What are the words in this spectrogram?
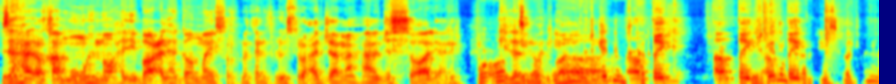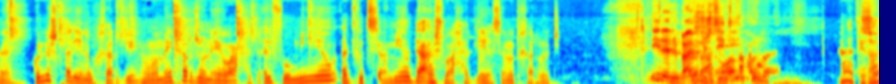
زين هاي الأرقام مو مهمة واحد يباع لها قبل ما يصرف مثلا فلوس يروح على الجامعة؟ أنا just سؤال يعني. مو أكيد لازم يبغى- هم مخرجين؟ انطيك انطيك كلش قليل مخرجين هم ما يخرجون أي واحد. 1100 و 1911 واحد اللي هسه متخرج. اي لأنه بعد كل- لا كلها؟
